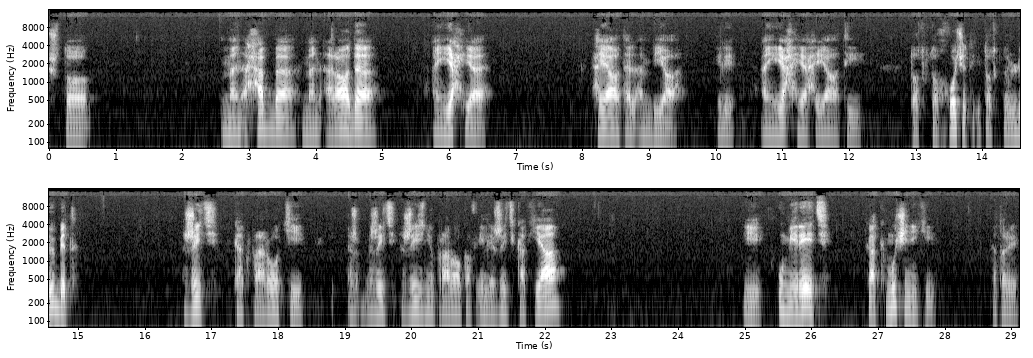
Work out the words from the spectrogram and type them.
что «Ман ахабба, ман арада, ан яхья хаят аль-амбия» или «Ан яхья хаяти» тот, кто хочет и тот, кто любит жить как пророки, жить жизнью пророков или жить как я, и умереть как мученики, которые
